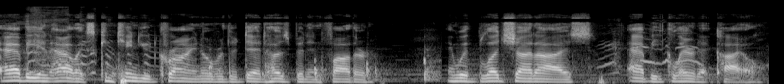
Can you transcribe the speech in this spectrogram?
Abby and Alex continued crying over their dead husband and father, and with bloodshot eyes, Abby glared at Kyle.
